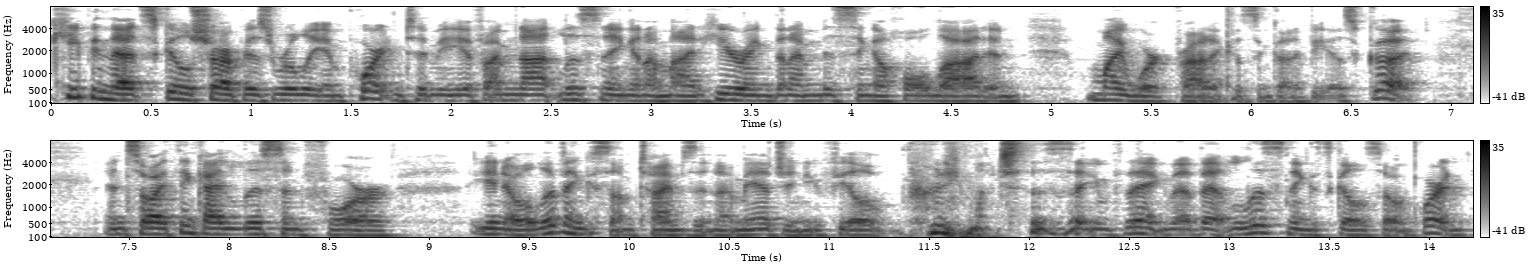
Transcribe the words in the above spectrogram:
keeping that skill sharp is really important to me. If i'm not listening and i'm not hearing then i'm missing a whole lot and my work product isn't going to be as good. And so i think i listen for you know, a living sometimes, and I imagine you feel pretty much the same thing that that listening skill is so important.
